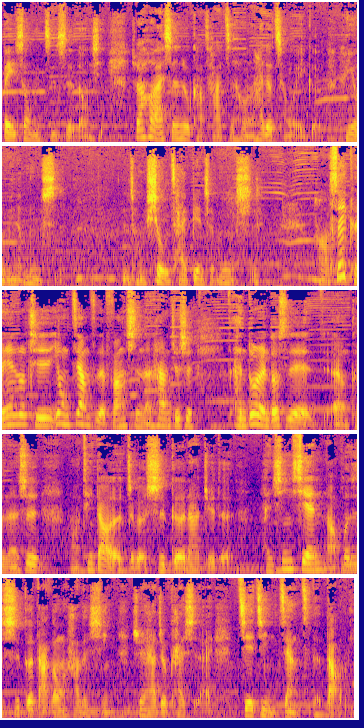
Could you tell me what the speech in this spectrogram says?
背诵知识的东西，所以他后来深入考察之后呢，他就成为一个很有名的牧师，从秀才变成牧师。好，所以可见说，其实用这样子的方式呢，他们就是很多人都是嗯，可能是啊听到了这个诗歌，他觉得很新鲜啊，或者是诗歌打动了他的心，所以他就开始来接近这样子的道理。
